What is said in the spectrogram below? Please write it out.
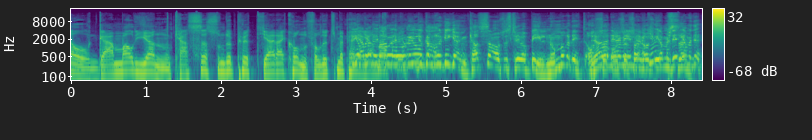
eldgammel gjønkasse som du putter ei konvolutt med penger Ja, men du, du du kan bruke gønnkassa og så skrive skriver bilnummeret ditt. Og Ja, så, det er det og så- jeg vil. Jeg vil ikke ja, men det- vipse. ja, men det-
